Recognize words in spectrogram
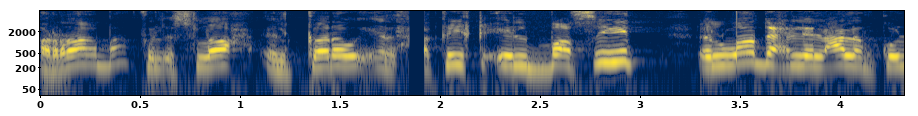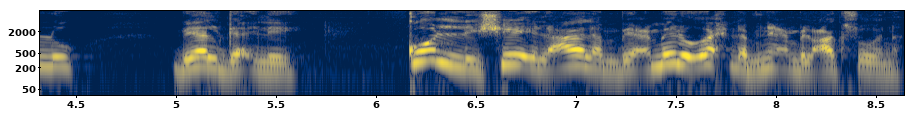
الرغبة في الإصلاح الكروي الحقيقي البسيط الواضح للعالم كله بيلجأ إليه. كل شيء العالم بيعمله إحنا بنعمل عكسه هنا.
